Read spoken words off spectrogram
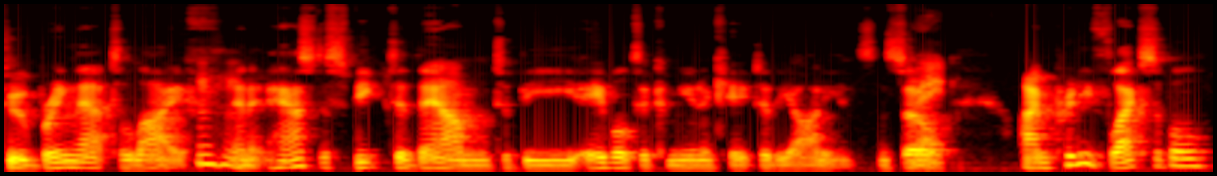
to bring that to life. Mm-hmm. And it has to speak to them to be able to communicate to the audience. And so right. I'm pretty flexible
